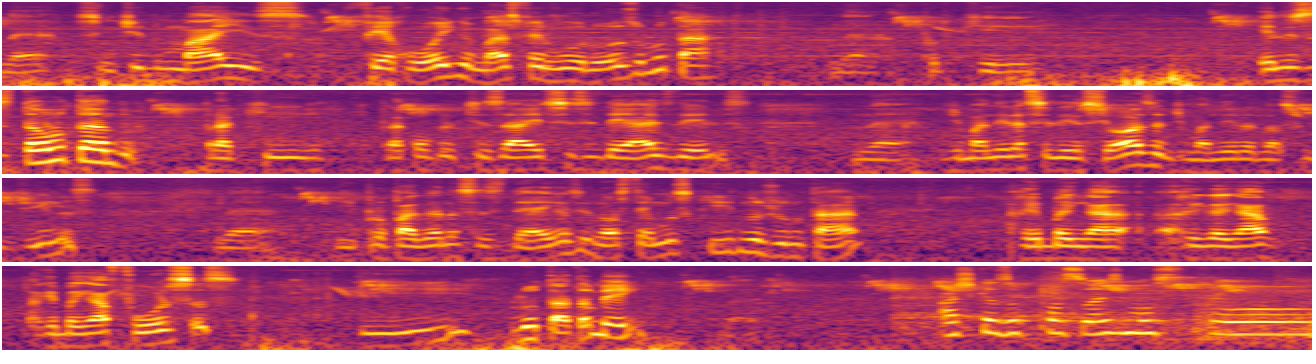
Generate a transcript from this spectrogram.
né, no sentido mais ferronho, mais fervoroso, lutar. Né? Porque eles estão lutando para que para concretizar esses ideais deles, né? de maneira silenciosa, de maneira nas surdinas, né? e propagando essas ideias, e nós temos que nos juntar, arrebanhar, arreganhar, arrebanhar forças e lutar também. Acho que as ocupações mostrou,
